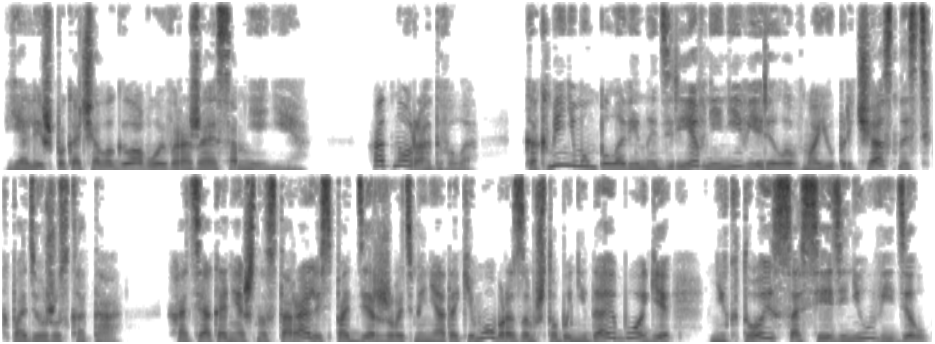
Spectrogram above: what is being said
Я лишь покачала головой, выражая сомнение. Одно радовало. Как минимум половина деревни не верила в мою причастность к падежу скота. Хотя, конечно, старались поддерживать меня таким образом, чтобы, не дай боги, никто из соседей не увидел.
